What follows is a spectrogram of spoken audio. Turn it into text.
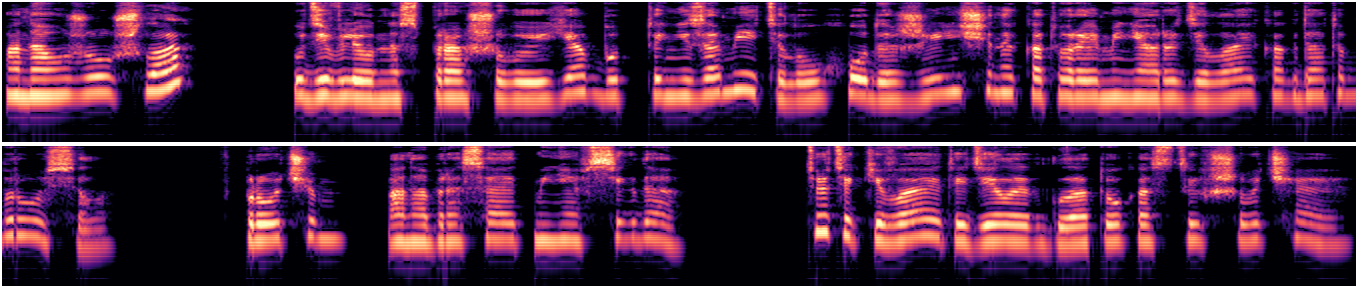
«Она уже ушла?» — удивленно спрашиваю я, будто не заметила ухода женщины, которая меня родила и когда-то бросила. Впрочем, она бросает меня всегда. Тетя кивает и делает глоток остывшего чая.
